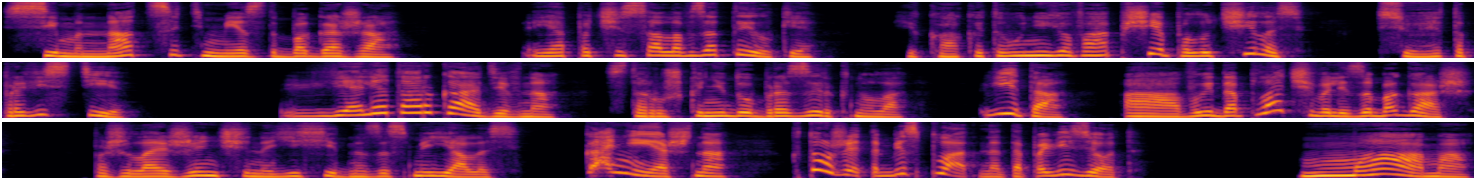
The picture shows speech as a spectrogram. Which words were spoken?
17 мест багажа. Я почесала в затылке. И как это у нее вообще получилось все это провести? «Виолетта Аркадьевна», — старушка недобро зыркнула. «Вита, а вы доплачивали за багаж?» Пожилая женщина ехидно засмеялась. «Конечно! Кто же это бесплатно-то повезет?» «Мама,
